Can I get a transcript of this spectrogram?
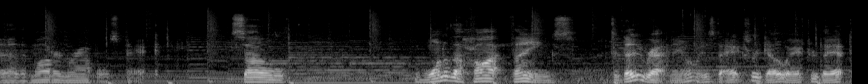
uh, the Modern Rifles pack. So one of the hot things to do right now is to actually go after that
